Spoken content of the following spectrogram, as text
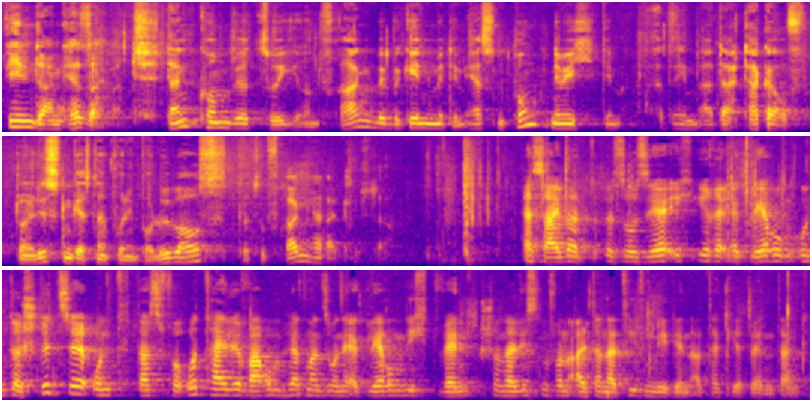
Vielen Dank, Herr Seibert. Dann kommen wir zu Ihren Fragen. Wir beginnen mit dem ersten Punkt, nämlich dem dem Attacke auf Journalisten gestern vor dem Paul-Löbe-Haus. Dazu Fragen, Herr Reitklöster. Herr Seibert, so sehr ich Ihre Erklärung unterstütze und das verurteile, warum hört man so eine Erklärung nicht, wenn Journalisten von alternativen Medien attackiert werden? Danke.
